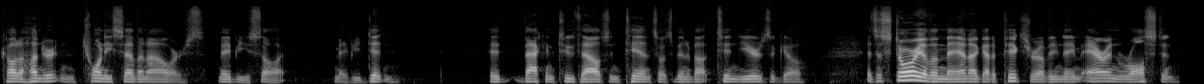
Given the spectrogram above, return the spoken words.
called 127 Hours. Maybe you saw it, maybe you didn't. It, back in 2010, so it's been about 10 years ago. It's a story of a man, I got a picture of him, named Aron Ralston.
